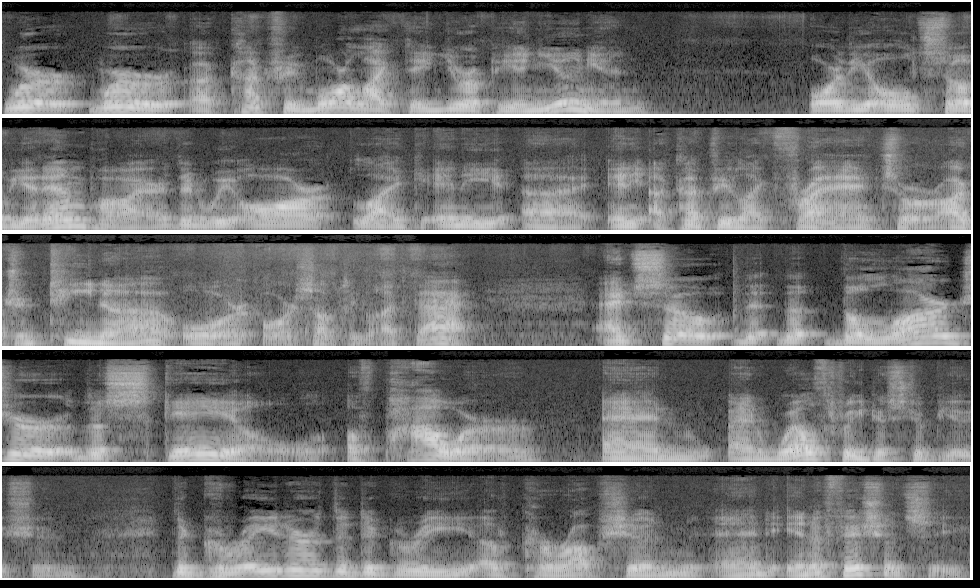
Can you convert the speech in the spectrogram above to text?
We're, we're a country more like the European Union or the old Soviet Empire than we are like any, uh, any a country like France or Argentina or, or something like that. And so the, the, the larger the scale of power and, and wealth redistribution, the greater the degree of corruption and inefficiency.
